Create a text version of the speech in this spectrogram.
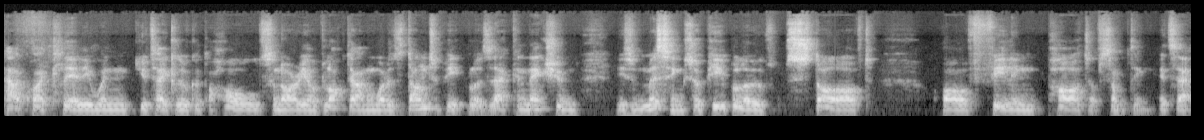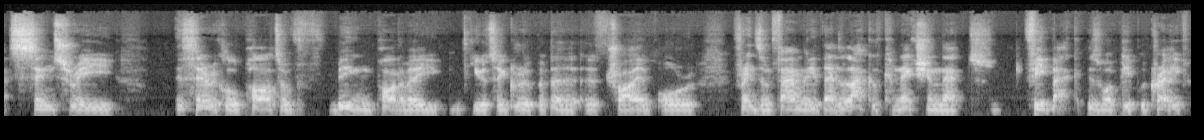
out quite clearly when you take a look at the whole scenario of lockdown and what it's done to people is that connection is missing. So people are starved of feeling part of something. It's that sensory, etherical part of being part of a, you would say, group, a, a tribe, or friends and family. That lack of connection, that feedback is what people crave,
